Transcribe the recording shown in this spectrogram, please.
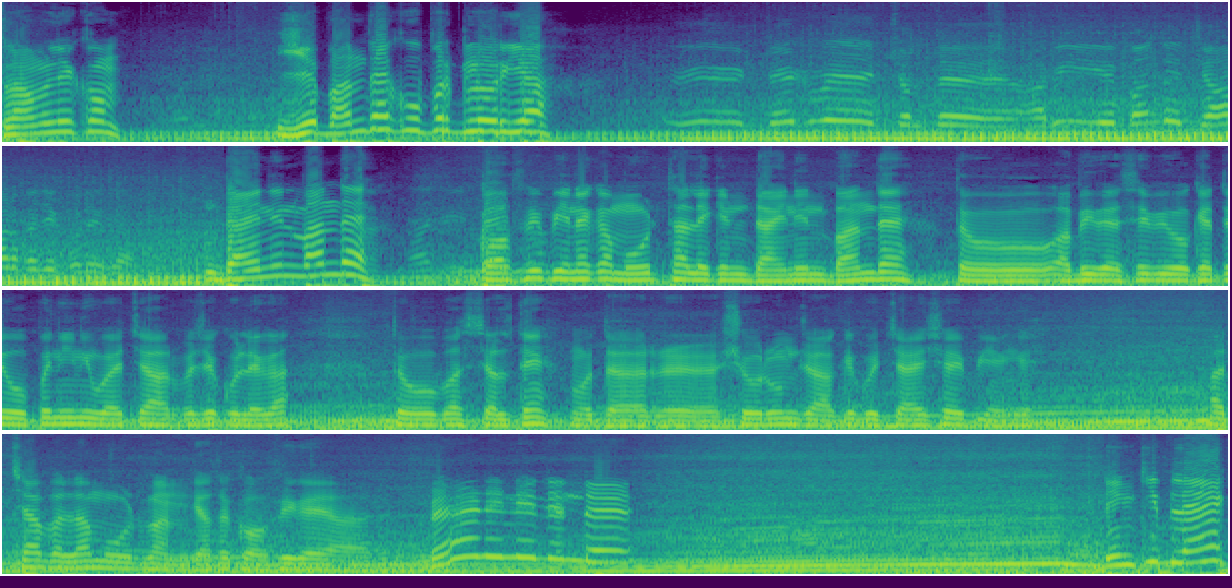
अलकुम ये बंद है कूपर ग्लोरिया ये चलते हैं। अभी ये बंद है, चार बजे खुलेगा। डाइन इन बंद है? कॉफ़ी पीने का मूड था, लेकिन डाइन इन बंद है। तो अभी वैसे भी वो कहते हैं ओपन ही नहीं हुआ है, चार बजे खुलेगा। तो बस चलते हैं, उधर शोरूम जाके कुछ चाय शाय पियेंगे। अच्छा भला मूड बन गया था कॉफ़ी का यार। बैन ही नहीं दिंदे। डिंकी ब्लैक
